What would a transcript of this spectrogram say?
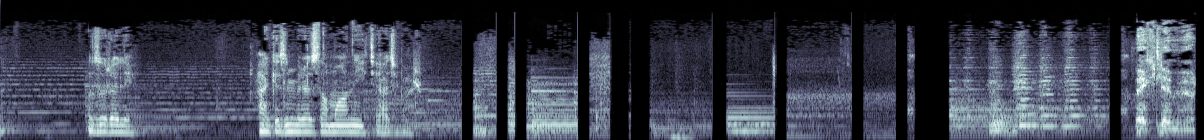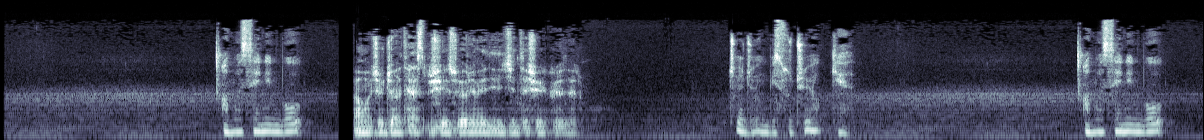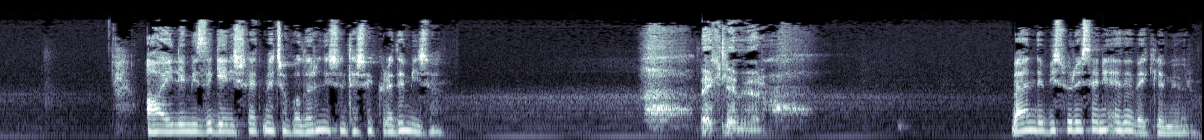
Hızır Ali. Herkesin biraz zamana ihtiyacı var. Ama senin bu Ama çocuğa ters bir şey söylemediğin için teşekkür ederim. çocuğun bir suçu yok ki. Ama senin bu ailemizi genişletme çabaların için teşekkür edemeyeceğim. Beklemiyorum. Ben de bir süre seni eve beklemiyorum.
